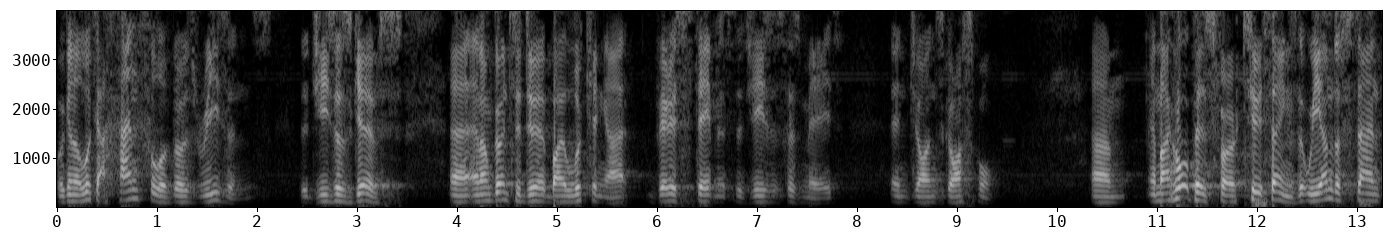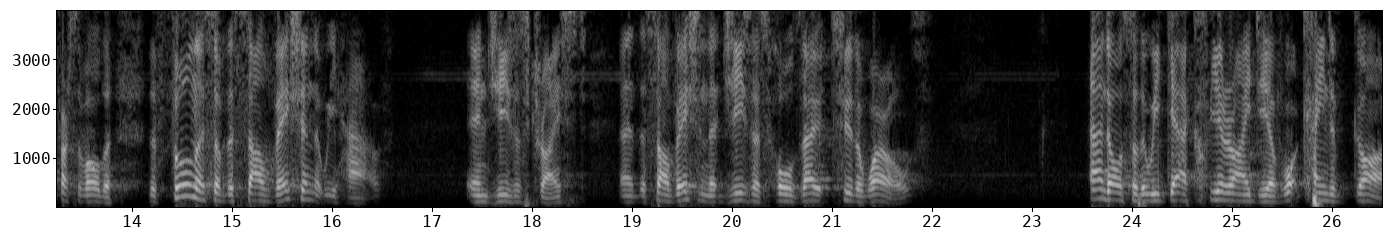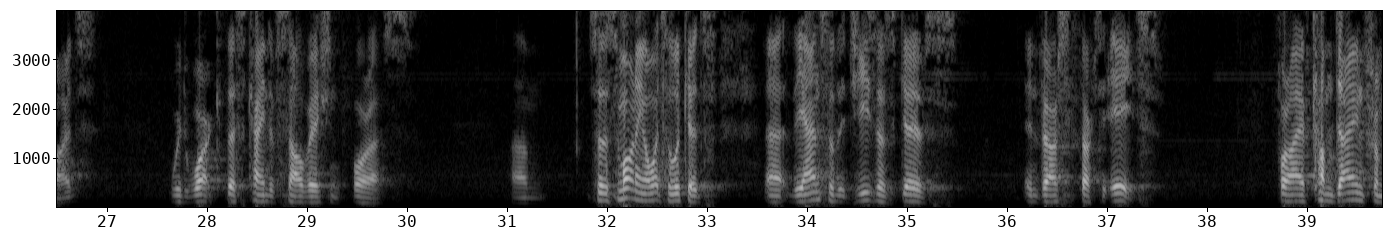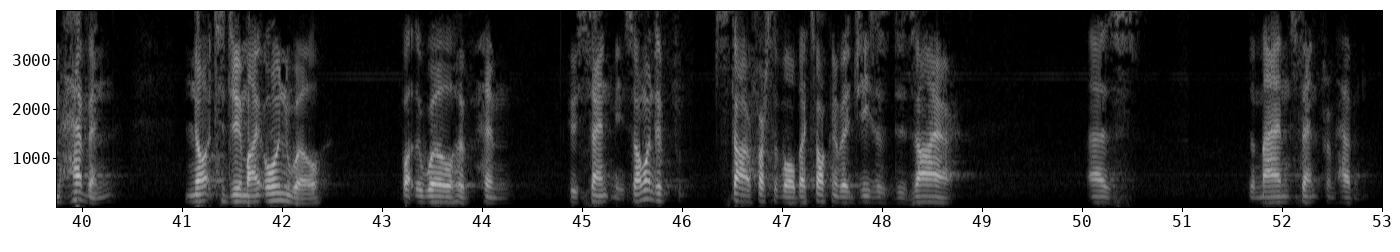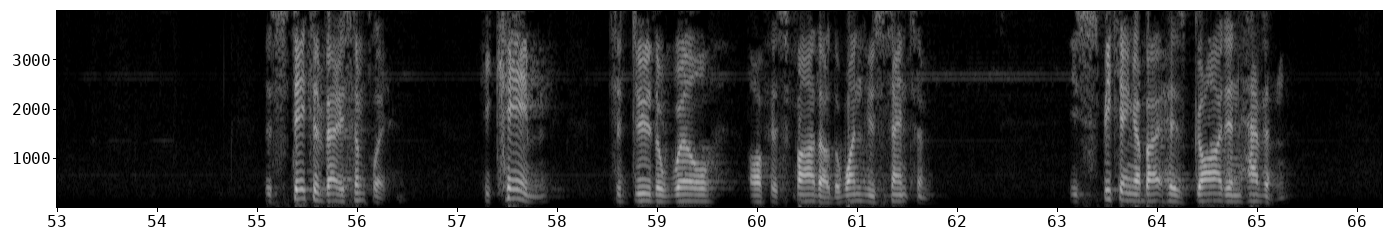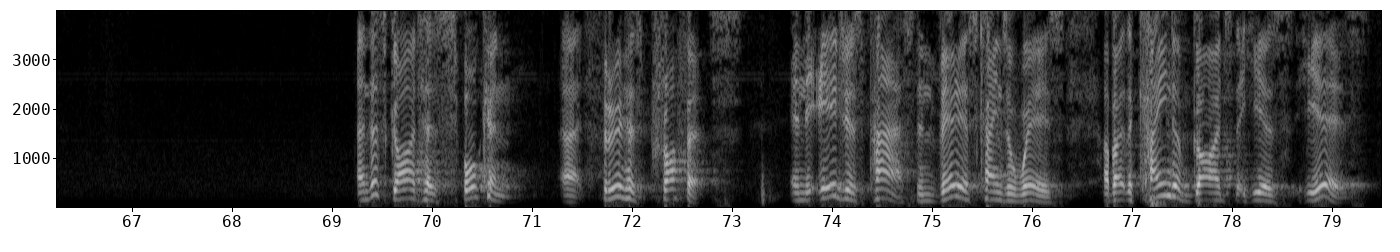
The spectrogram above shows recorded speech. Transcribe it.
we're going to look at a handful of those reasons that Jesus gives. Uh, and I'm going to do it by looking at various statements that Jesus has made in John's Gospel. Um, and my hope is for two things that we understand, first of all, the, the fullness of the salvation that we have, in Jesus Christ, uh, the salvation that Jesus holds out to the world, and also that we get a clear idea of what kind of God would work this kind of salvation for us. Um, so this morning I want to look at uh, the answer that Jesus gives in verse 38. For I have come down from heaven not to do my own will, but the will of him who sent me. So I want to start, first of all, by talking about Jesus' desire as the man sent from heaven. It's stated very simply. He came to do the will of his Father, the one who sent him. He's speaking about his God in heaven. And this God has spoken uh, through his prophets in the ages past in various kinds of ways about the kind of God that he is, he is.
